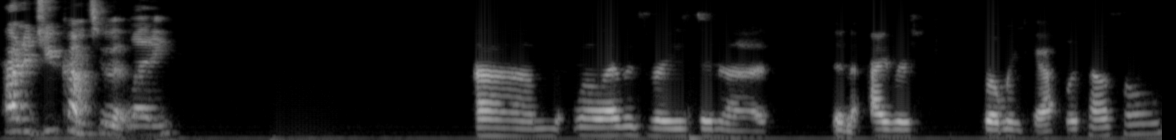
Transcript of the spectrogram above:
How did you come to it, Letty? Um, well, I was raised in a an Irish Roman Catholic household.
